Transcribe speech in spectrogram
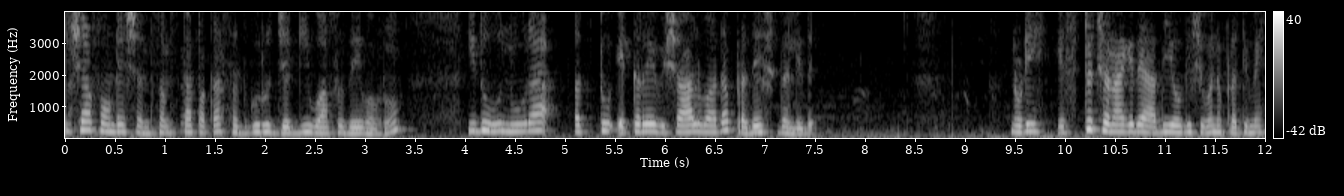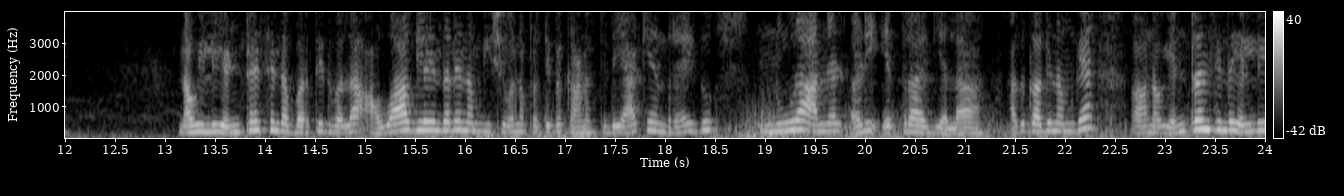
ಈಶಾ ಫೌಂಡೇಶನ್ ಸಂಸ್ಥಾಪಕ ಸದ್ಗುರು ಜಗ್ಗಿ ವಾಸುದೇವ್ ಅವರು ಇದು ನೂರ ಹತ್ತು ಎಕರೆ ವಿಶಾಲವಾದ ಪ್ರದೇಶದಲ್ಲಿದೆ. ನೋಡಿ, ಎಷ್ಟು ಚೆನ್ನಾಗಿದೆ ಆದಿಯೋಗಿ ಶಿವನ ಪ್ರತಿಮೆ. ನಾವು ಇಲ್ಲಿ ಎಂಟ್ರೆನ್ಸಿಂದ ಬರ್ತಿದ್ವಲ್ಲ ಅವಾಗ್ಲಿಂದನೇ ನಮ್ಗೆ ಈ ಶಿವನ ಪ್ರತಿಭೆ ಕಾಣಿಸ್ತಿದೆ. ಯಾಕೆ ಅಂದರೆ ಇದು ನೂರ ಹನ್ನೆರಡು ಅಡಿ ಎತ್ತರ ಇದೆಯಲ್ಲ, ಅದಕ್ಕಾಗಿ ನಮಗೆ ನಾವು ಎಂಟ್ರೆನ್ಸಿಂದ ಎಲ್ಲಿ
